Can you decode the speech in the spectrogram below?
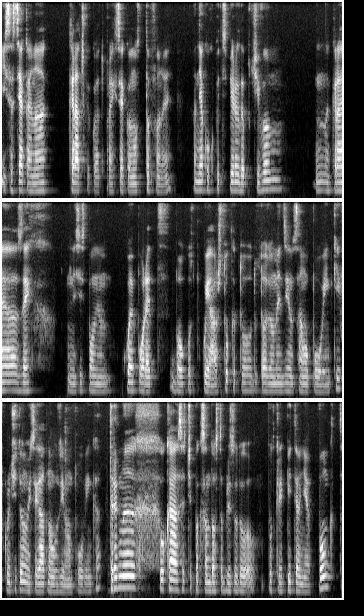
и с всяка една крачка, която правих, всяко едно стъпване. Няколко пъти спирах да почивам. Накрая взех, не си спомням кое поред болко успокояващо, като до този момент взимам само половинки, включително и сега отново взимам половинка. Тръгнах, оказа се, че пък съм доста близо до подкрепителния пункт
